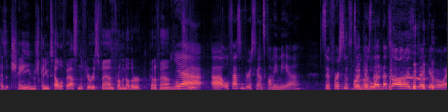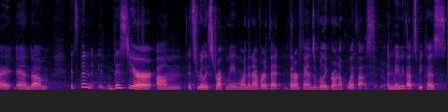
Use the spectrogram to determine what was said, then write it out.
has it changed? Can you tell a Fast and the Furious fan from another kind of fan? on the street? Yeah. Uh, well, Fast and Furious fans call me Mia. So first and That's foremost, that, that's always a dead giveaway. And um, it's been this year. Um, it's really struck me more than ever that that our fans have really grown up with us, and maybe that's because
